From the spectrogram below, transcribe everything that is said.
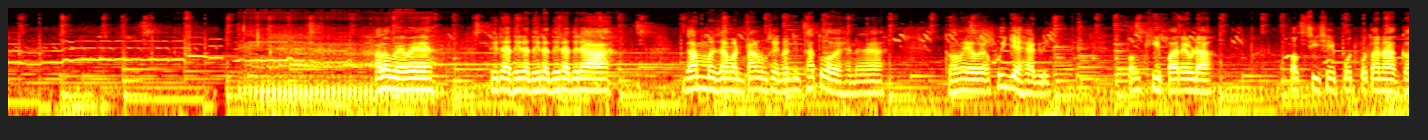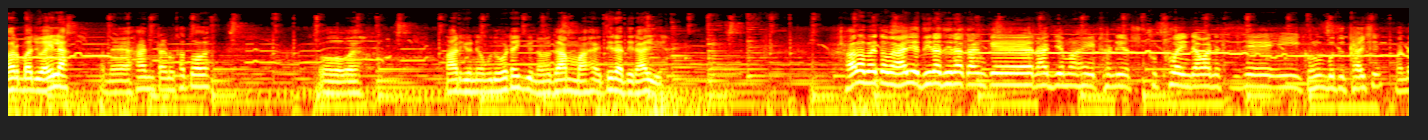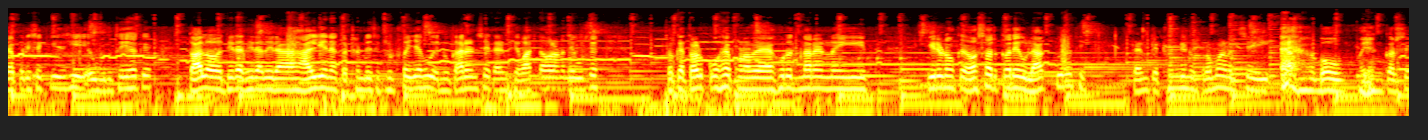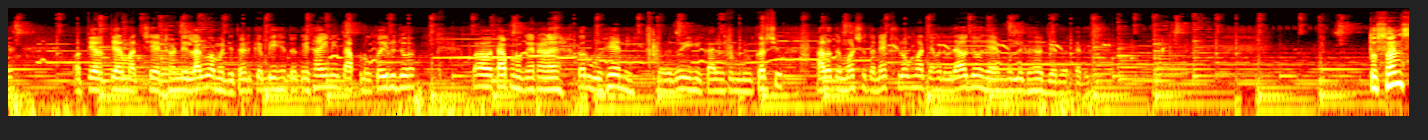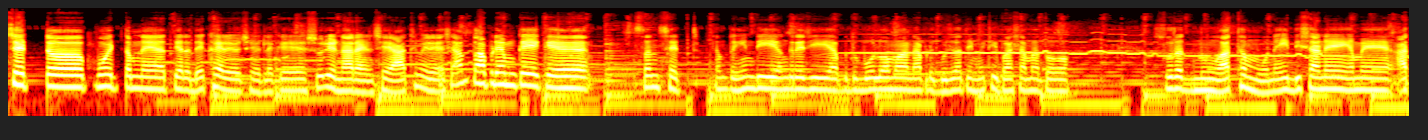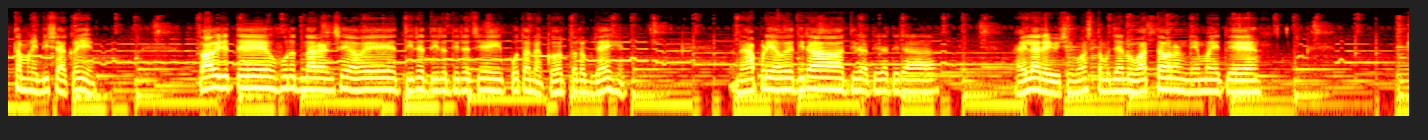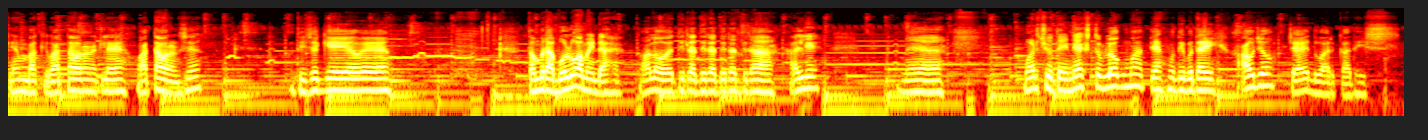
હાલો ભાઈ, હવે ધીરે ધીરે ધીરે ધીરે ધીરે ગામમાં જવાનું ટાણું છે, નજીક થતું આવે છે ને હવે હવે સુઈ જાય આગળ. પંખી, પારેવડા, પક્ષી છે પોતપોતાના ઘર બાજુ આવેલા અને હાન ટાણું થતું આવે. તો હવે હાર્યું ને બધું વટાઈ ગયું ને હવે ગામમાં ધીરે ધીરે હાલીએ. હાલો ભાઈ, તો હવે હાલીએ ધીરે ધીરે કારણ કે રાજ્યમાં એ ઠંડી છૂટવાઈ જવાની છે, એ ઘણું બધું થાય છે મને પડી શકીએ છીએ, એવું બધું થઈ શકે. તો હાલો, ધીરે ધીરે ધીરે હાલીએ ને ઠંડીથી છૂટવાઈ જવું એનું કારણ છે, કારણ કે વાતાવરણ જ એવું છે. તો કે તડકો છે, પણ હવે સૂરજનારાયણની કિરણો કે અસર કરે એવું લાગતું નથી, કારણ કે ઠંડીનું પ્રમાણ છે, એ બહુ ભયંકર છે. અત્યારે અત્યારમાં છે, ઠંડી લાગવા માંડી, તડકે બેસે તો કંઈ થાય નહીં આપણું કર્યું જો પણ આપણું કંઈ કરવું છે નહીં. હવે જોઈએ કાલે તમને કરશું. હાલો તો મળશું તો નેક્સ્ટ વ્લોગમાં ત્યાં સુધી આવજો. જય ધર જય કરી તો સનસેટ પોઈન્ટ તમને અત્યારે દેખાઈ રહ્યો છે, એટલે કે સૂર્યનારાયણ છે આથમી રહ્યા છે. આમ તો આપણે એમ કહીએ કે સનસેટ એમ તો હિન્દી, અંગ્રેજી આ બધું બોલવામાં અને આપણી ગુજરાતી મીઠી ભાષામાં તો સૂરજનું આથમવું અને એ દિશાને અમે આથમણી દિશા કહીએ. તો આવી રીતે નારાયણ છે, હવે ધીરે ધીરે ધીરે છે એ પોતાના ઘર તરફ જાય છે. અને આપણે હવે ધીરા ધીરા ધીરા ધીરા હાલ્યા રહી છે મસ્ત મજાનું વાતાવરણ ને એમાંય તે કેમ બાકી વાતાવરણ એટલે વાતાવરણ છે. બધી જગ્યાએ હવે તમરા બોલવા માંડ્યા છે. હાલો હવે ધીરા ધીરા ધીરા ધીરા હાલીએ ને મળશું તે નેક્સ્ટ બ્લોગમાં ત્યાં સુધી બધાય આવજો. જય દ્વારકાધીશ.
